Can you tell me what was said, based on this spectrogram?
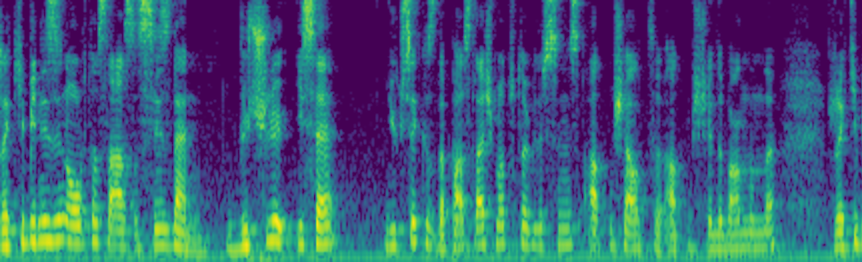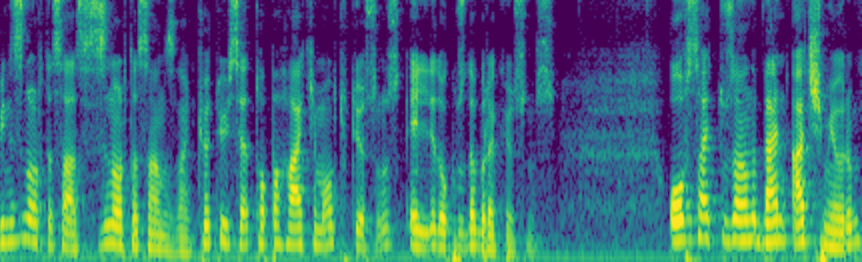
rakibinizin orta sahası sizden güçlü ise yüksek hızda paslaşma tutabilirsiniz 66-67 bandında. Rakibinizin orta sahası sizin orta sahanızdan kötüyse topa hakim ol tutuyorsunuz 59'da bırakıyorsunuz. Offside tuzağını ben açmıyorum.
